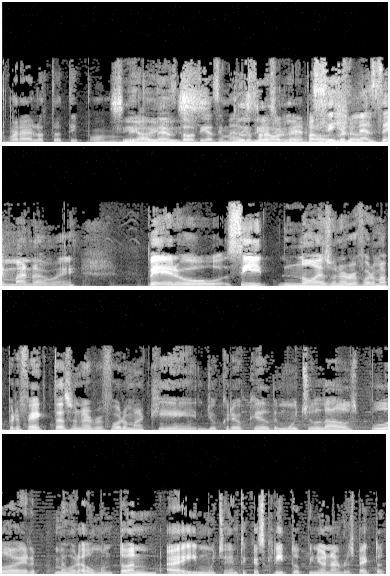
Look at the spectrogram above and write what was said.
que fuera del otro tipo? Sí, hábiles. dos días y Dos medio para días medio volver. para- Sí, volver a- una semana, mae. Pero sí, no es una reforma perfecta, es una reforma que yo creo que de muchos lados pudo haber mejorado un montón. Hay mucha gente que ha escrito opinión al respecto.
